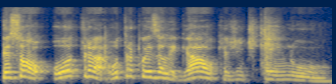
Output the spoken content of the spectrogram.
pessoal, outra, outra coisa legal que a gente tem no,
